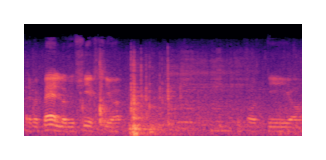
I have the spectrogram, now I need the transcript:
Sarebbe bello riuscirci, ma... Oddio.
